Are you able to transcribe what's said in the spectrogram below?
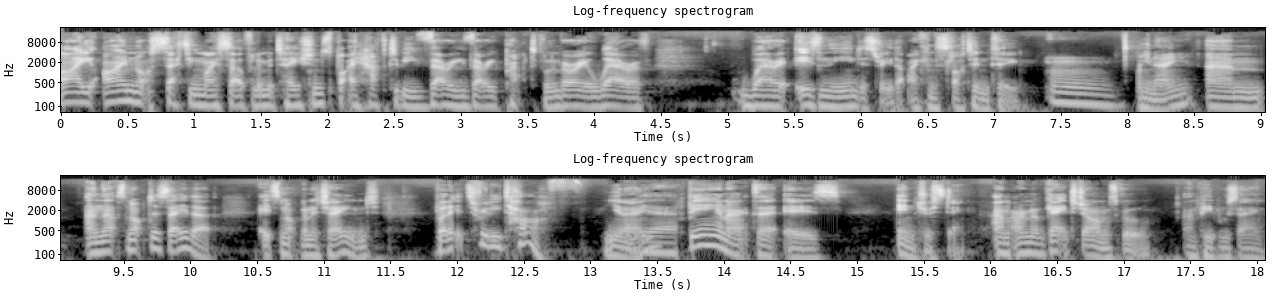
I, I'm not setting myself limitations, but I have to be very, very practical and very aware of where it is in the industry that I can slot into. Mm. You know, um, and that's not to say that it's not going to change, but it's really tough. You know, Yeah. being an actor is interesting. And I remember getting to drama school and people saying,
